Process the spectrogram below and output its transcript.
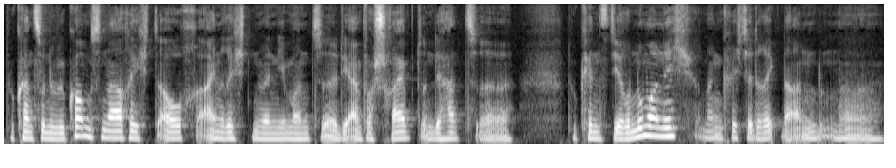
Du kannst so eine Willkommensnachricht auch einrichten, wenn jemand äh, dir einfach schreibt und der hat, äh, du kennst ihre Nummer nicht und dann kriegt er direkt eine, eine,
